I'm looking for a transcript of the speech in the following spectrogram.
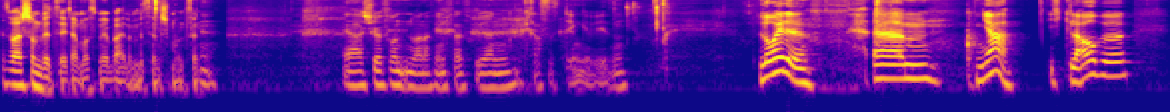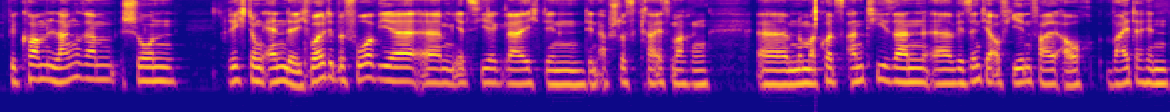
Das war schon witzig, da mussten wir beide ein bisschen schmunzeln. Ja, Schürfwunden waren auf jeden Fall früher ein krasses Ding gewesen. Leute, ähm, ja, ich glaube, wir kommen langsam schon Richtung Ende. Ich wollte, bevor wir ähm, jetzt hier gleich den, den Abschlusskreis machen, ähm, nur mal kurz anteasern. Äh, wir sind ja auf jeden Fall auch weiterhin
